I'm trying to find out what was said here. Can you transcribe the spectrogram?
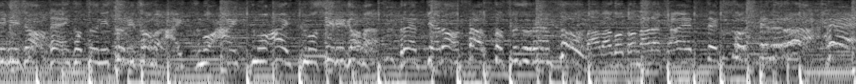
節操らがバッタステンプルだ覚えとけいざ正々堂々戦おうぞおうよろしくよろしく名古屋ディビジョン全国にすり込むあいつもあいつもあいつも尻込むレッツゲロンさっとすぐ連想ままごとなら帰ってクソして寝ろヘ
